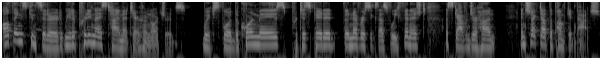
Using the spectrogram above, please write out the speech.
All things considered, we had a pretty nice time at Terhune Orchards. We explored the corn maze, participated, though never successfully finished, a scavenger hunt, and checked out the pumpkin patch.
